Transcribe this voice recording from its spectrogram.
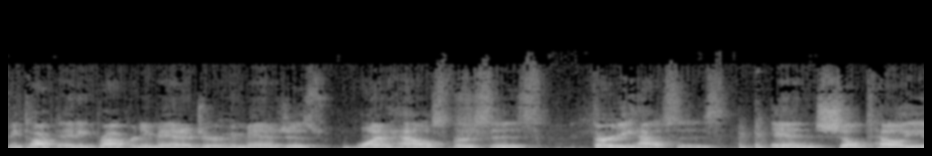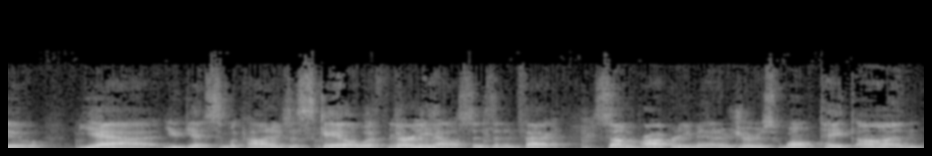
I mean, talk to any property manager who manages one house versus 30 houses, and she'll tell you, yeah, you get some economies of scale with 30 Mhm. houses. And in fact, some property managers won't take on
